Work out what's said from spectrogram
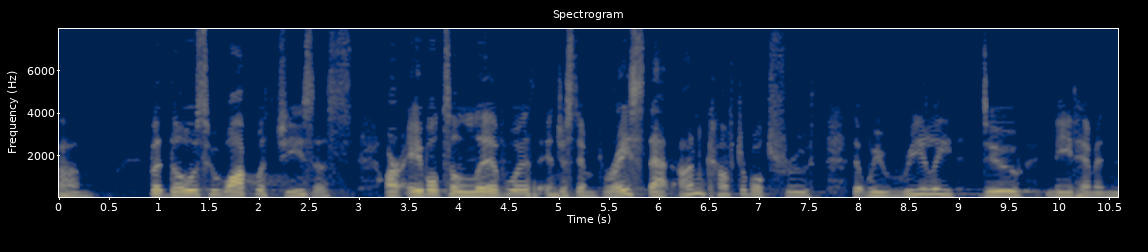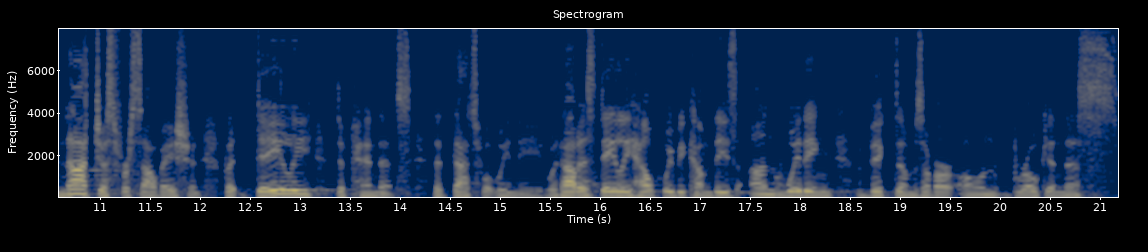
Um, but those who walk with Jesus are able to live with and just embrace that uncomfortable truth that we really do need him and not just for salvation but daily dependence that that's what we need. Without his daily help we become these unwitting victims of our own brokenness.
